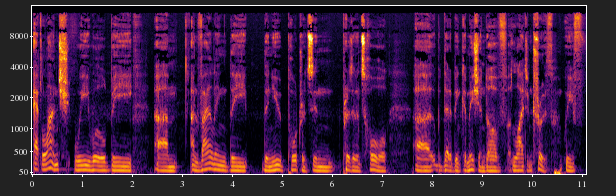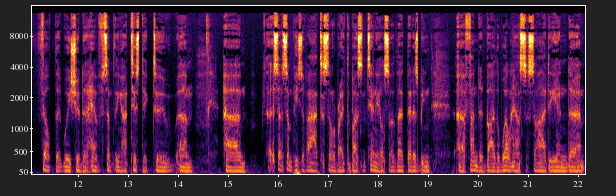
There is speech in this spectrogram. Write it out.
at lunch, we will be um, unveiling the the new portraits in President's Hall uh, that have been commissioned of Light and Truth. We felt that we should have something artistic to. Um, um, so some piece of art to celebrate the bicentennial. So that that has been uh, funded by the Wellhouse Society, and um,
